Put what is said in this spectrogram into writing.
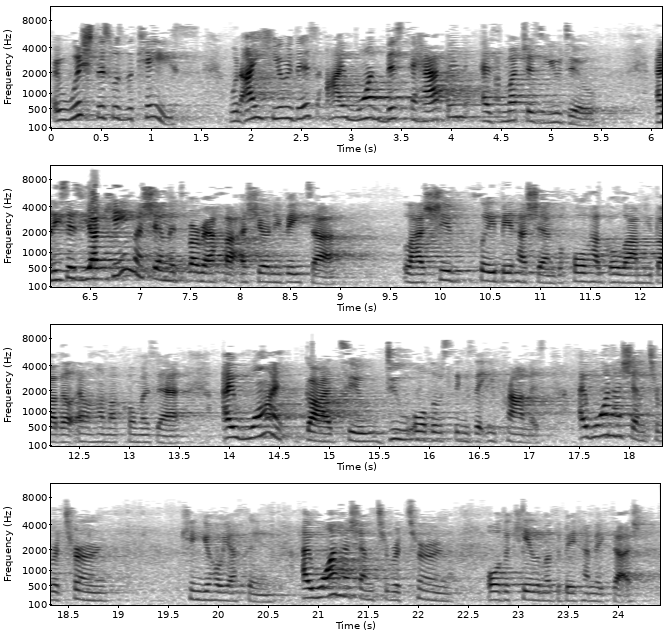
I wish this was the case. When I hear this, I want this to happen as much as you do. And he says, Yakim Hashem et asher niveta lahashiv klei beit Hashem v'chol hagolam mibavel el hamakom I want God to do all those things that you promised. I want Hashem to return King Yehoiachin. I want Hashem to return all the kelim of the Beit Hamikdash.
